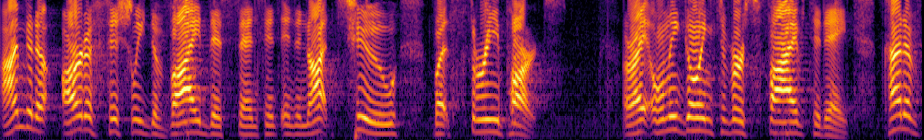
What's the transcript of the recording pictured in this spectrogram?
I'm going to artificially divide this sentence into not two, but three parts. All right, only going to verse 5 today. kind of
